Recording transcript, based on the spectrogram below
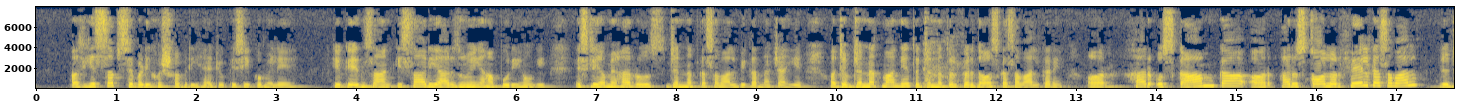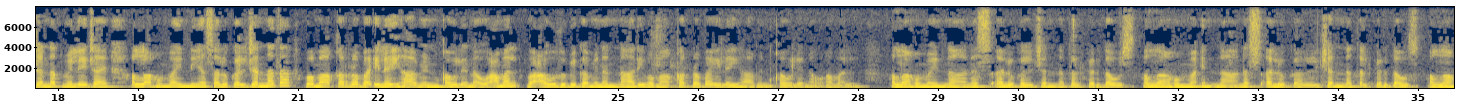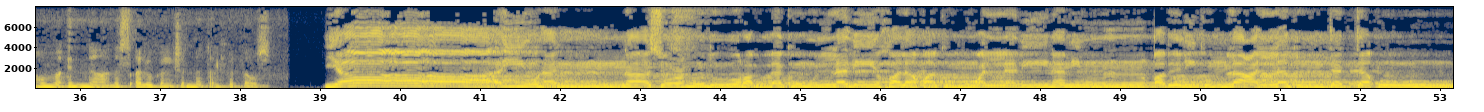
اور یہ سب سے بڑی خوشخبری ہے جو کسی کو ملے۔ کیونکہ انسان کی ساری آرزویں یہاں پوری ہوں گی۔ اس لیے ہمیں ہر روز جنت کا سوال بھی کرنا چاہیے۔ اور جب جنت مانگے تو جنت الفردوس کا سوال کریں۔ اور ہر اس کام کا اور ہر اس قول اور فیل کا سوال جو جنت میں لے جائے۔ اللہ انی اسلک الجنت وما قرب الیہا من قول او عمل واعوذ بک من النار وما قرب الیہا من قول او عمل۔ اللهم انا نسالك الجنة الفردوس اللهم انا نسالك الجنة الفردوس اللهم انا نسالك الجنة الفردوس۔ يا أيها الناس اعبدوا ربكم الذي خلقكم والذين من قبلكم لعلكم تتقون۔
